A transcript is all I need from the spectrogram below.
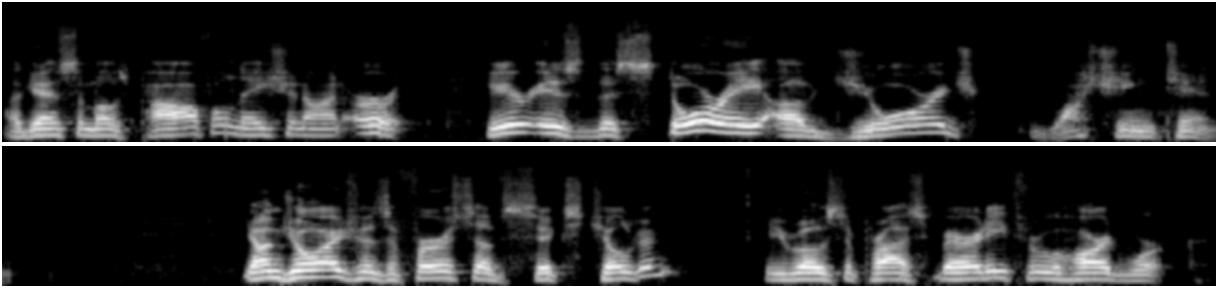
against the most powerful nation on earth. Here is the story of George Washington. Young George was the first of six children. He rose to prosperity through hard work.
